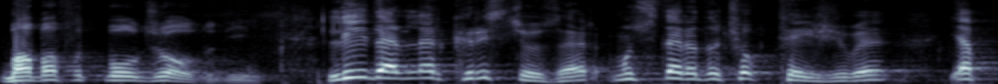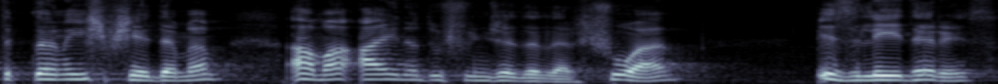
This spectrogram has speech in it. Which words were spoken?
baba futbolcu oldu diyeyim. Liderler kriz çözer. Muslera'da çok tecrübe. Yaptıklarını hiçbir şey demem. Ama aynı düşüncedeler. Şu an biz lideriz.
